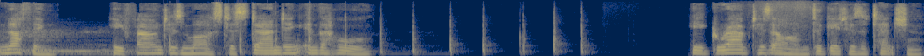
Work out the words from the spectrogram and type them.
nothing. He found his master standing in the hall. He grabbed his arm to get his attention.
